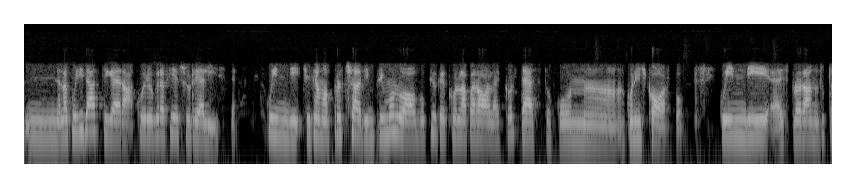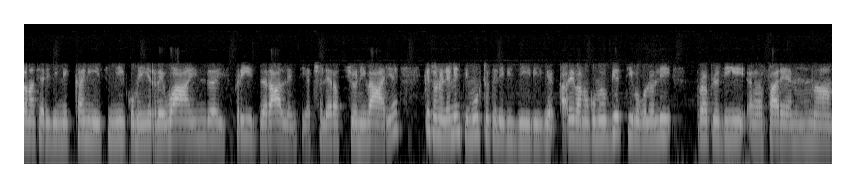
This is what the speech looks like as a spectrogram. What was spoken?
in, la cui didattica era coreografie surrealiste quindi ci siamo approcciati in primo luogo più che con la parola e col testo, con, uh, con il corpo. Quindi eh, esplorando tutta una serie di meccanismi come il rewind, il freeze, rallenti, accelerazioni varie, che sono elementi molto televisivi che avevano come obiettivo quello lì proprio di uh, fare una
